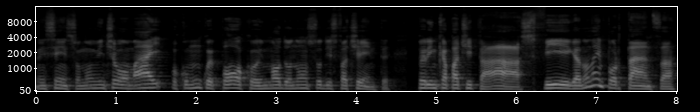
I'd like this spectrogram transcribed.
nel senso non vincevo mai o comunque poco in modo non soddisfacente. Per incapacità, sfiga, non ha importanza.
